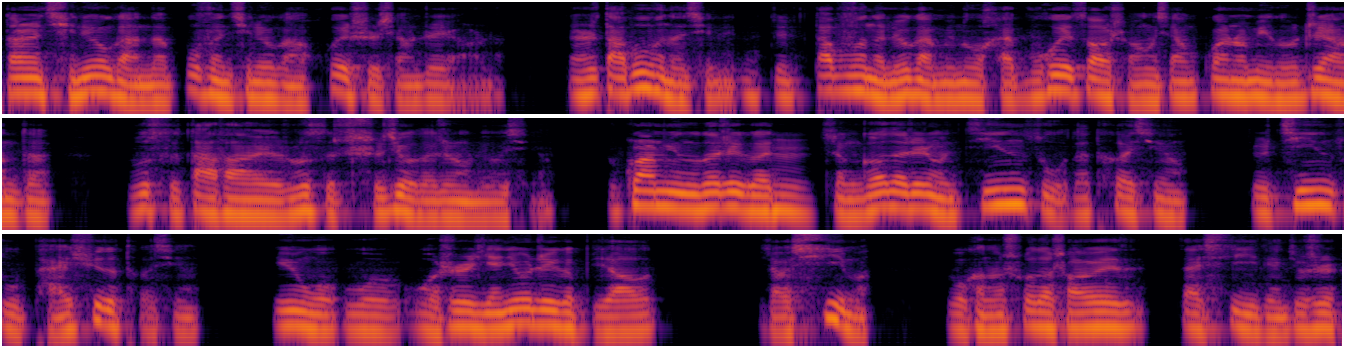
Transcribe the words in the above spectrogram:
当然禽流感的部分禽流感会是像这样的，但是大部分的禽，就大部分的流感病毒还不会造成像冠状病毒这样的。如此大范围、如此持久的这种流行，就冠状病毒的这个整个的这种基因组的特性，就是基因组排序的特性。因为我我我是研究这个比较比较细嘛，我可能说的稍微再细一点，就是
